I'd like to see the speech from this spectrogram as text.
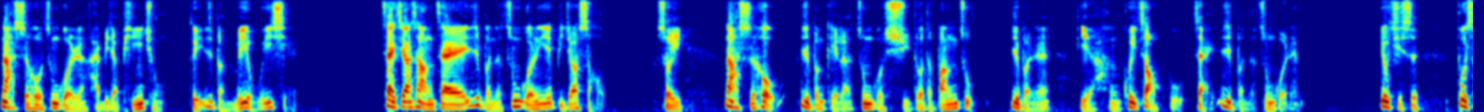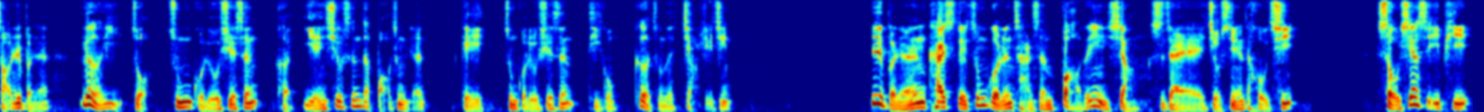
那时候中国人还比较贫穷，对日本没有威胁。再加上在日本的中国人也比较少，所以那时候日本给了中国许多的帮助，日本人也很会照顾在日本的中国人，尤其是不少日本人乐意做中国留学生和研究生的保证人，给中国留学生提供各种的奖学金。日本人开始对中国人产生不好的印象是在九十年代后期，首先是一批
